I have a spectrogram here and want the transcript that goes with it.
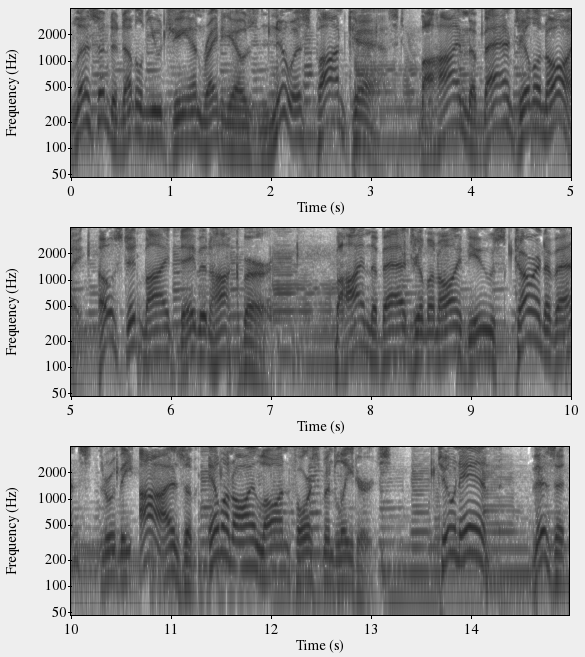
Listen to WGN Radio's newest podcast, Behind the Badge Illinois, hosted by David Hochberg. Behind the Badge Illinois views current events through the eyes of Illinois law enforcement leaders. Tune in. Visit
